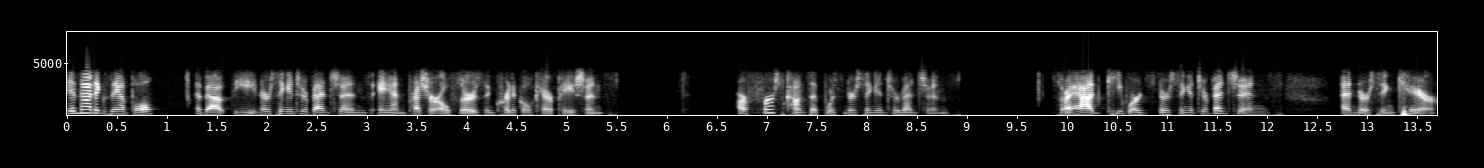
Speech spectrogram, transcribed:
in that example about the nursing interventions and pressure ulcers in critical care patients, our first concept was nursing interventions. So I had keywords nursing interventions and nursing care.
